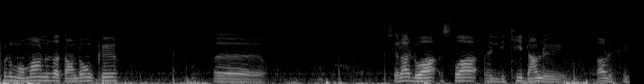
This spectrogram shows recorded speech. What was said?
Pour le moment, nous attendons que euh, cela doit soit liquide dans le, dans le fût.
